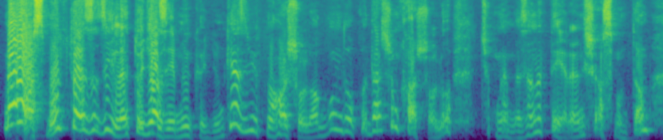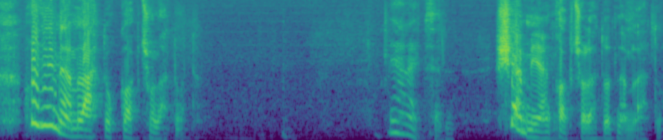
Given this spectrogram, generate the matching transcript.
Mert azt mondta ez az illető hogy azért működjünk együtt mert hasonló a gondolkodásunk hasonló csak nem ezen a téren és azt mondtam hogy én nem látok kapcsolatot. Milyen egyszerű. Semmilyen kapcsolatot nem látok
